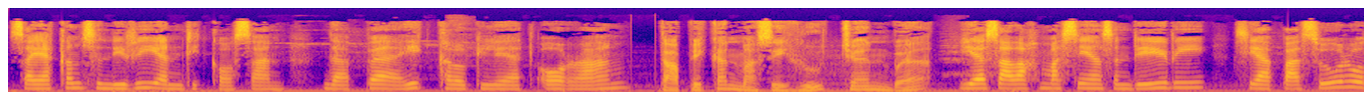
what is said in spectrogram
saya kan sendirian di kosan. Nggak baik kalau dilihat orang. Tapi kan masih hujan, Mbak. Ya salah masnya sendiri. Siapa suruh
